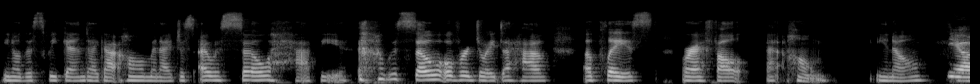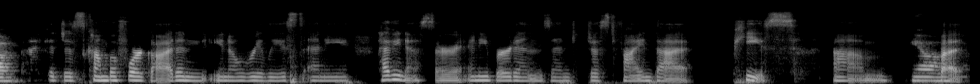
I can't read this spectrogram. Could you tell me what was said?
you know, this weekend I got home and I just, I was so happy. I was so overjoyed to have a place where I felt at home, you know? Yeah. I could just come before God and, you know, release any heaviness or any burdens and just find that peace. Um, yeah. But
